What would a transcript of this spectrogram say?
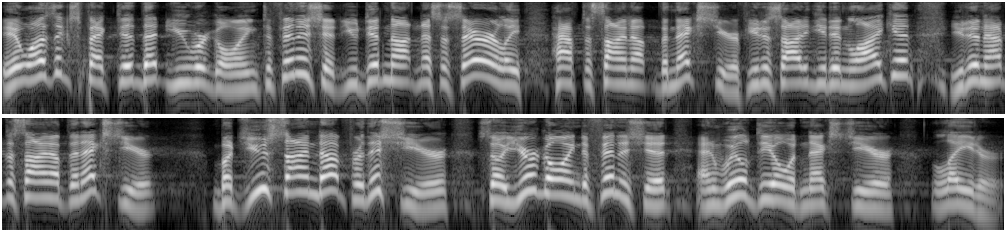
it was expected that you were going to finish it. You did not necessarily have to sign up the next year. If you decided you didn't like it, you didn't have to sign up the next year. But you signed up for this year, so you're going to finish it, and we'll deal with next year later.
